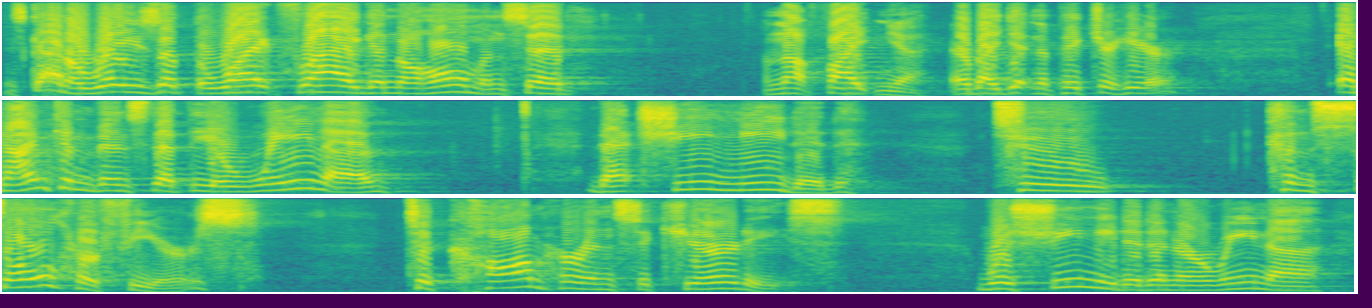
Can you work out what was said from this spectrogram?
has kind of raised up the white flag in the home and said, I'm not fighting you. Everybody getting the picture here? And I'm convinced that the arena that she needed to console her fears, to calm her insecurities, was she needed an arena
